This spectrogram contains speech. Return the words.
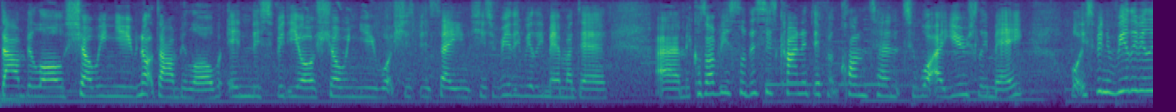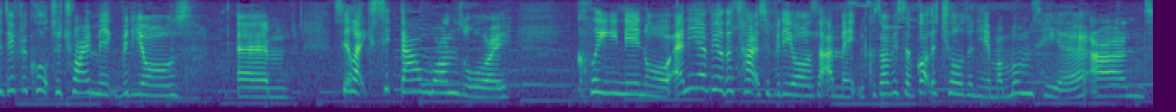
down below showing you not down below in this video showing you what she's been saying she's really really made my day um, because obviously this is kind of different content to what I usually make but it's been really really difficult to try and make videos um, say like sit down ones or cleaning or any of the other types of videos that I make because obviously I've got the children here my mum's here and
